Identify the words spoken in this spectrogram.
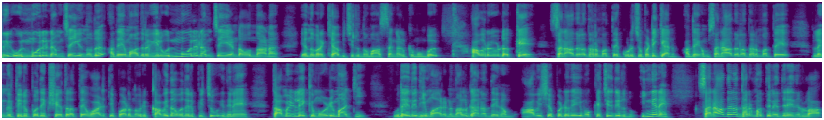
ഉന്മൂലനം ചെയ്യുന്നത് അതേ മാതൃകയിൽ ഉന്മൂലനം ചെയ്യേണ്ട ഒന്നാണ് എന്ന് പ്രഖ്യാപിച്ചിരുന്നു മാസങ്ങൾക്ക് മുമ്പ്. അവരോടൊക്കെ സനാതനധർമ്മത്തെക്കുറിച്ച് പഠിക്കാനും അദ്ദേഹം സനാതനധർമ്മത്തെ അല്ലെങ്കിൽ തിരുപ്പതി ക്ഷേത്രത്തെ വാഴ്ത്തിപ്പാടുന്ന ഒരു കവിത അവതരിപ്പിച്ചു. ഇതിനെ തമിഴിലേക്ക് മൊഴിമാറ്റി ഉദയനിധിമാരന് നൽകാൻ അദ്ദേഹം ആവശ്യപ്പെടുകയും ഒക്കെ ചെയ്തിരുന്നു. ഇങ്ങനെ സനാതനധർമ്മത്തിനെതിരെയുള്ള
